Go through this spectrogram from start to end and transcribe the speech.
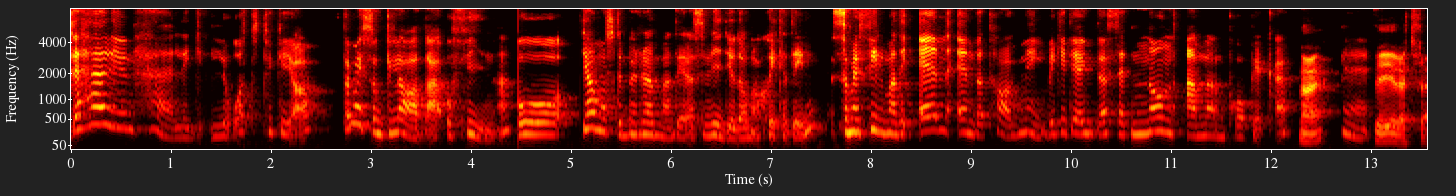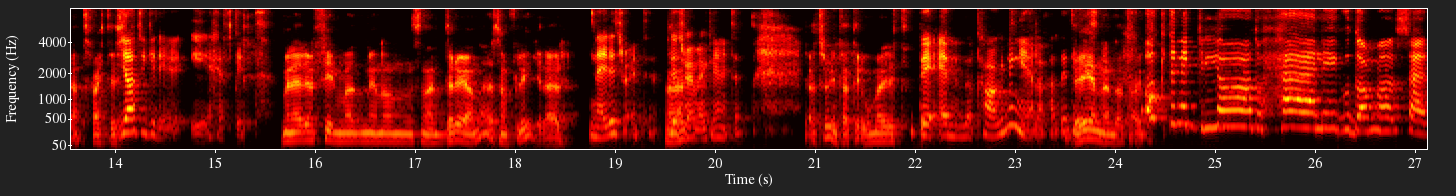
Det här är en härlig låt tycker jag. De är så glada och fina. Och jag måste berömma deras video de har skickat in. Som är filmad i en enda tagning, vilket jag inte har sett någon annan påpeka. Nej, Eh, det är ju rätt fränt faktiskt. Jag tycker det är häftigt. Men är den filmad med någon sån här drönare som flyger där? Nej, det tror jag inte. Det Nej. tror jag verkligen inte. Jag tror inte att det är omöjligt. Det är en enda tagning i alla fall. tycker Det är en enda tag. Och den är glad och härlig och de har så här,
